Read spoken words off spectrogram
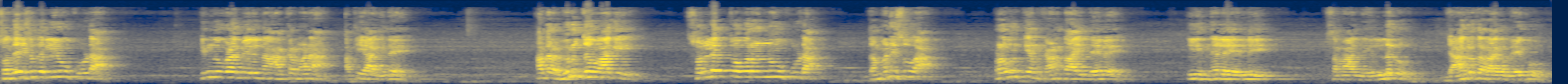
ಸ್ವದೇಶದಲ್ಲಿಯೂ ಕೂಡ ಹಿಂದೂಗಳ ಮೇಲಿನ ಆಕ್ರಮಣ ಅತಿಯಾಗಿದೆ. ಅದರ ವಿರುದ್ಧವಾಗಿ ಸೊಲ್ಲೆತ್ತುವವರನ್ನೂ ಕೂಡ ದಮನಿಸುವ ಪ್ರವೃತ್ತಿಯನ್ನು ಕಾಣ್ತಾ ಇದ್ದೇವೆ. ಈ ಹಿನ್ನೆಲೆಯಲ್ಲಿ ಸಮಾಜ ಎಲ್ಲರೂ ಜಾಗೃತರಾಗಬೇಕು.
